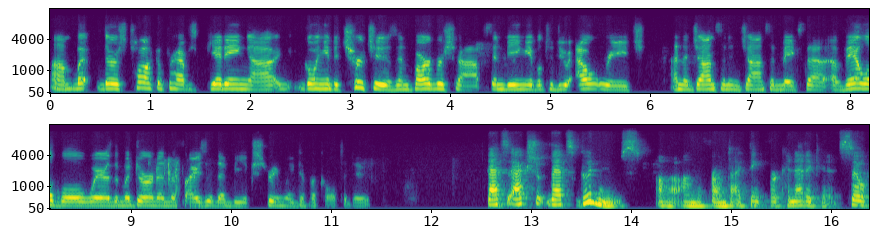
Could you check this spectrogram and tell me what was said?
Um, but there's talk of perhaps getting uh, going into churches and barbershops and being able to do outreach. And the Johnson and Johnson makes that available, where the Moderna and the Pfizer then be extremely difficult to do. That's actually that's good news uh, on the front, I think, for Connecticut. So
